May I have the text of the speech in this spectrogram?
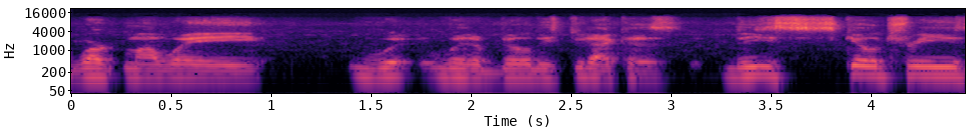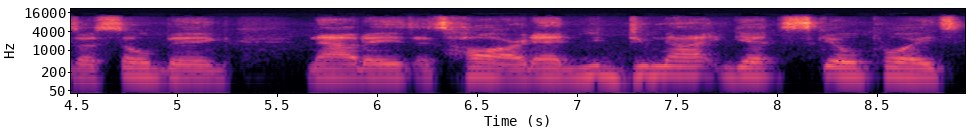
work my way with, with abilities through that because these skill trees are so big nowadays it's hard and you do not get skill points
